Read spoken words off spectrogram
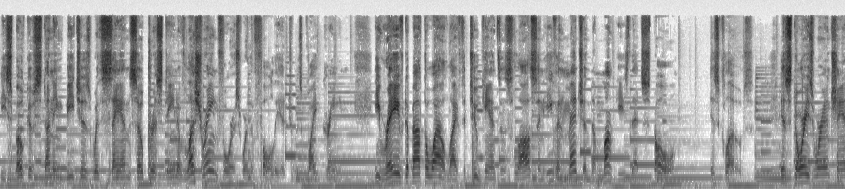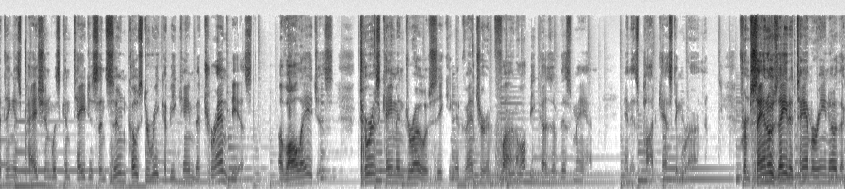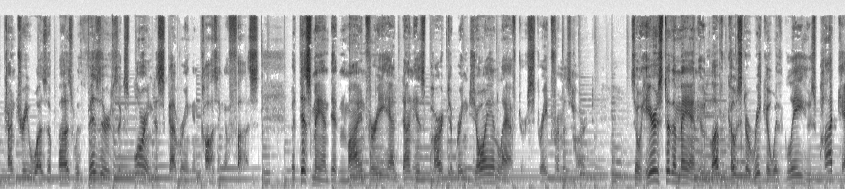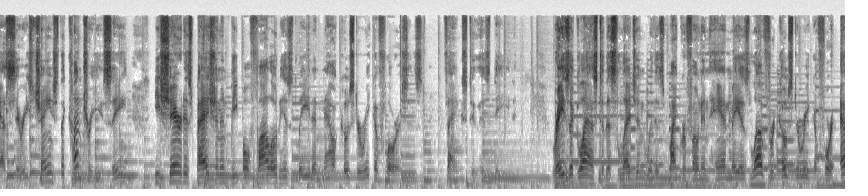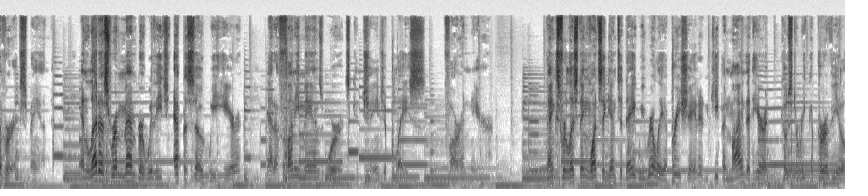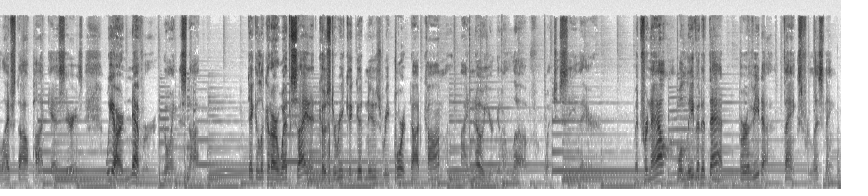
He spoke of stunning beaches with sand so pristine, of lush rainforests where the foliage was quite green. He raved about the wildlife, the toucans and sloths, and even mentioned the monkeys that stole his clothes. His stories were enchanting, his passion was contagious, and soon Costa Rica became the trendiest of all ages. Tourists came in droves seeking adventure and fun, all because of this man and his podcasting run. From San Jose to Tamarindo, the country was abuzz with visitors exploring, discovering, and causing a fuss. But this man didn't mind, for he had done his part to bring joy and laughter straight from his heart. So here's to the man who loved Costa Rica with glee, whose podcast series changed the country, you see. He shared his passion and people followed his lead, and now Costa Rica flourishes thanks to his deed. Raise a glass to this legend with his microphone in hand. May his love for Costa Rica forever expand. And let us remember with each episode we hear that a funny man's words can change a place far and near. Thanks for listening once again today. We really appreciate it. And keep in mind that here at Costa Rica Pura Vida Lifestyle Podcast Series, we are never going to stop. Take a look at our website at Costa Rica Good News Report.com. I know you're going to love what you see there. But for now, we'll leave it at that. Pura Vida. Thanks for listening.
